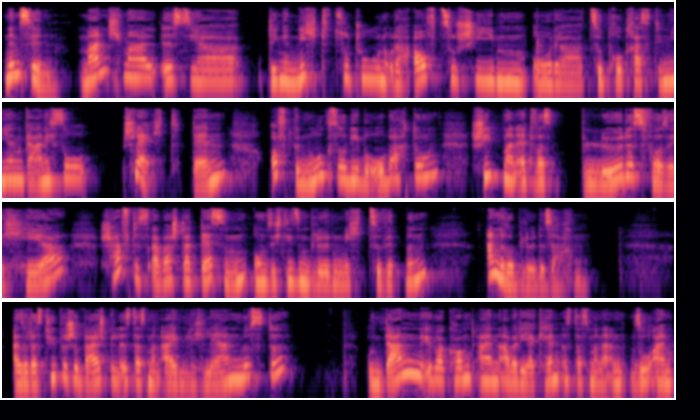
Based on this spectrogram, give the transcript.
nimm's hin. Manchmal ist ja Dinge nicht zu tun oder aufzuschieben oder zu prokrastinieren gar nicht so schlecht. Denn oft genug, so die Beobachtung, schiebt man etwas Blödes vor sich her, schafft es aber stattdessen, um sich diesem Blöden nicht zu widmen, andere blöde Sachen. Also das typische Beispiel ist, dass man eigentlich lernen müsste und dann überkommt einen aber die Erkenntnis, dass man an so einem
